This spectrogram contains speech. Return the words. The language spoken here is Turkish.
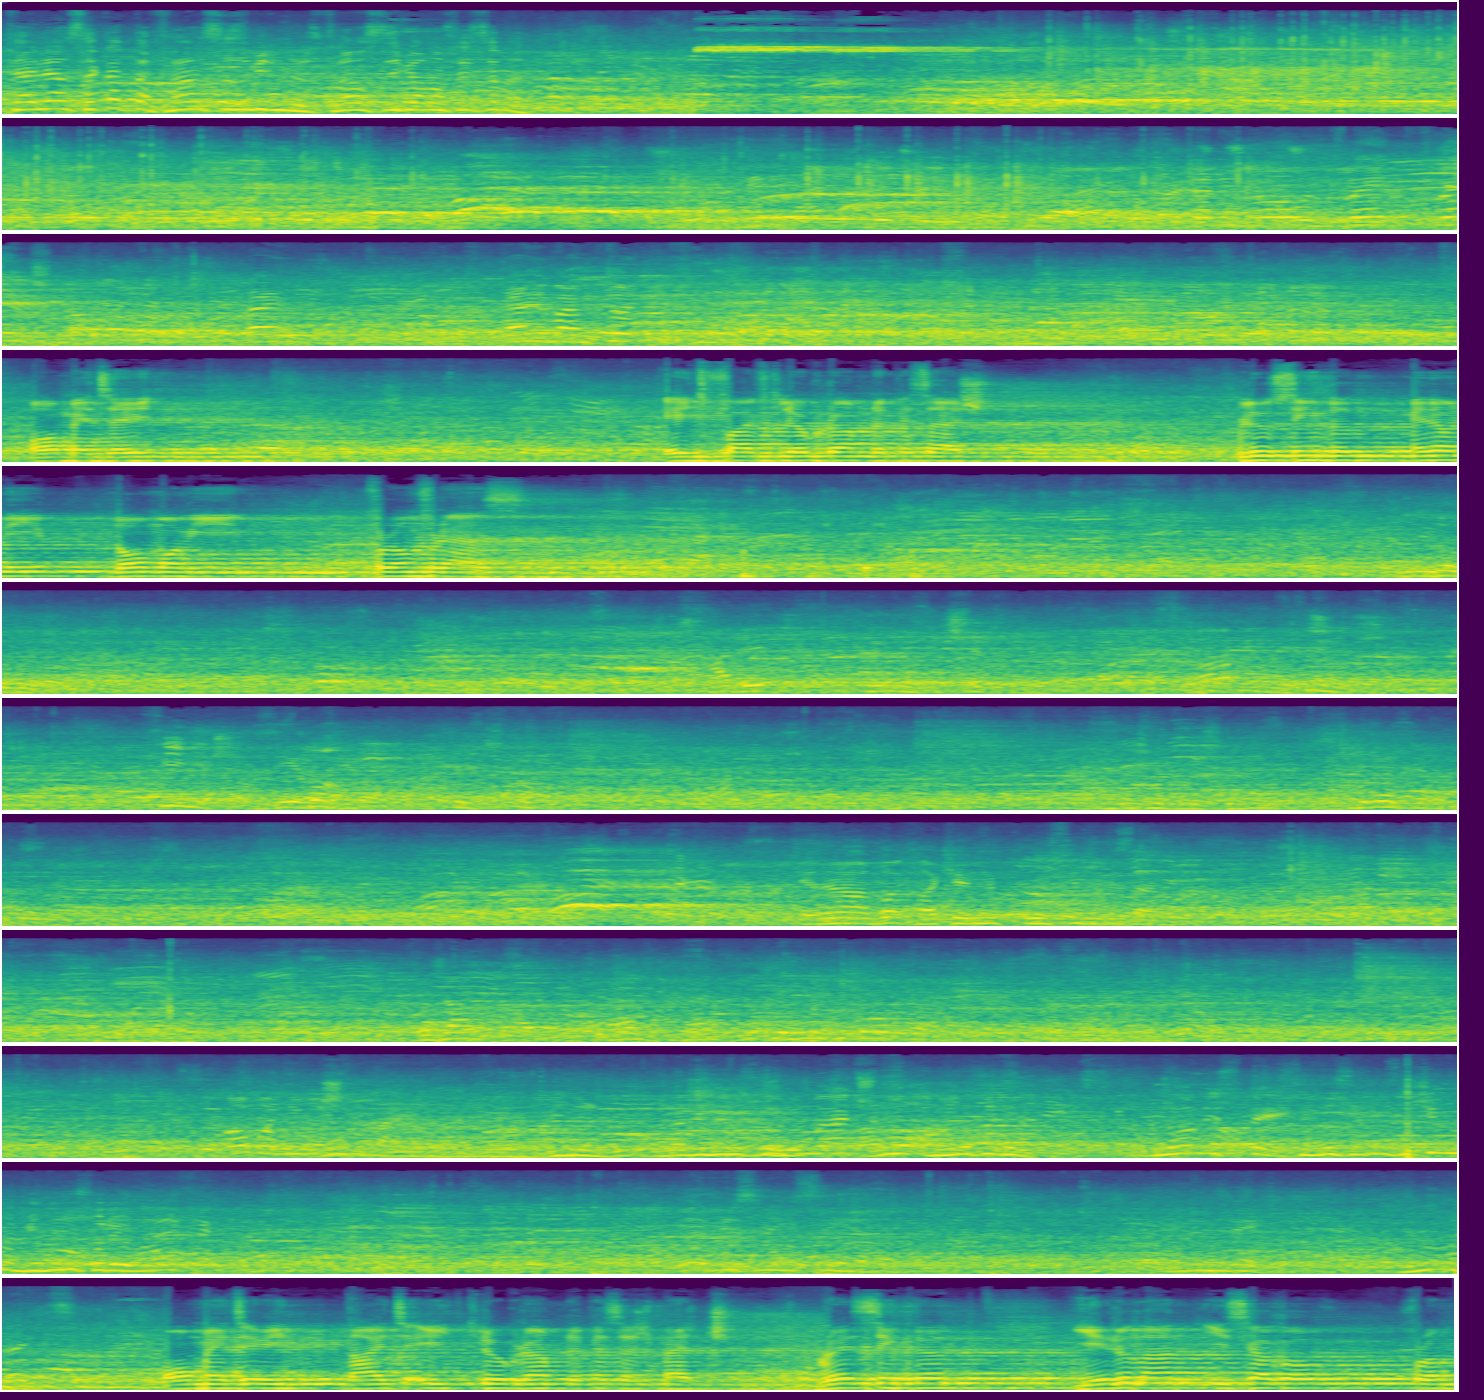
İtalyan sakat da Fransızı bilmiyoruz. Fransızı bir anons etsene. Ometi, 85 kg repesage. Losing the Melanie Domovi from France. Finish. Kenan abi bak hakemlik kursu gibi zaten. Hocam Bilirdi. Maç no anlatacağım. No mistake. 17 eight, 98 kilogram passage match. Red the Yerulan Iskakov from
